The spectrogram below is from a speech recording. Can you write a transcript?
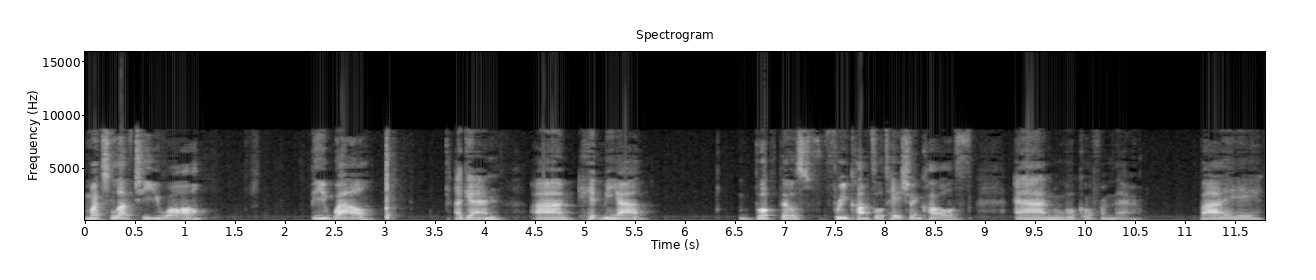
Much love to you all. Be well. Again, um, hit me up book those free consultation calls and we'll go from there. Bye.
